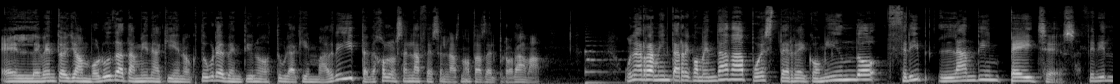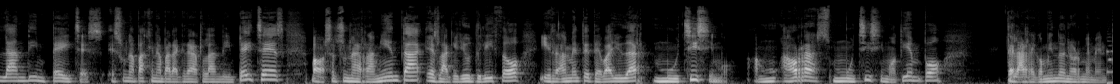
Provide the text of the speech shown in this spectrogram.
El evento de Joan Boluda también aquí en octubre, el 21 de octubre aquí en Madrid. Te dejo los enlaces en las notas del programa. Una herramienta recomendada, pues te recomiendo Thrip Landing Pages. Thrip Landing Pages es una página para crear landing pages. Vamos, es una herramienta, es la que yo utilizo y realmente te va a ayudar muchísimo. Ahorras muchísimo tiempo. Te la recomiendo enormemente.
